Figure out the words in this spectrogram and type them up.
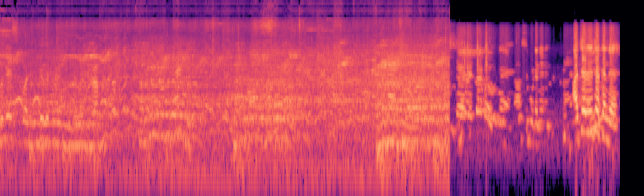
വാങ്ങു കൊടുക്കണേ പത്തിന് അടുത്തതാണ്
